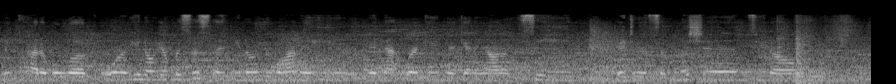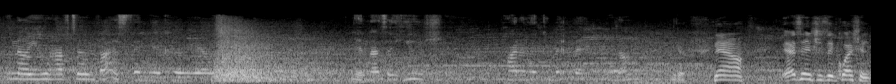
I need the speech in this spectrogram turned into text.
incredible look or you know you're persistent you know you want it you, you're networking you're getting out on the scene you're doing submissions you know you know you have to invest in your career and that's a huge part of the commitment you know. Now, that's an interesting question.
